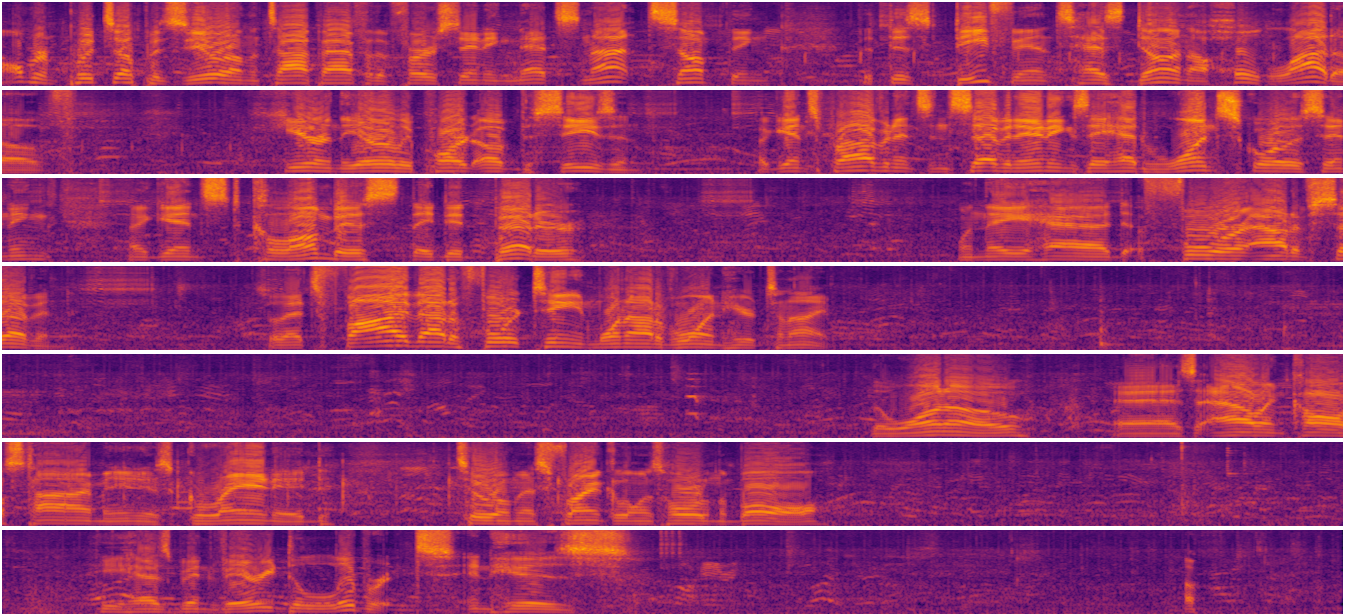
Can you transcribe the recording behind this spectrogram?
Auburn puts up a zero on the top half of the first inning. That's not something that this defense has done a whole lot of here in the early part of the season. Against Providence in seven innings, they had one scoreless inning. Against Columbus, they did better when they had four out of seven. So that's five out of 14, one out of one here tonight. The 1 0 as Allen calls time, and it is granted to him as Franklin was holding the ball. He has been very deliberate in his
